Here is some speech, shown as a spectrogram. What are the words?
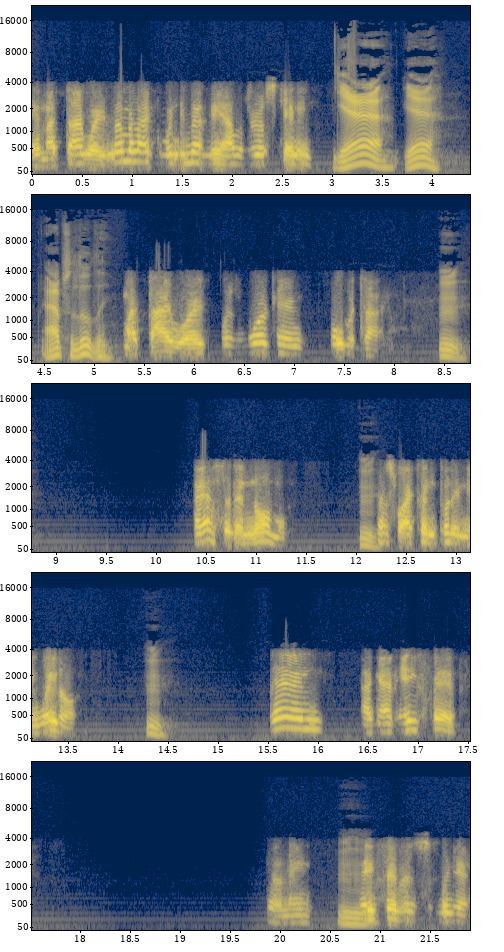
And my thyroid. Remember, like when you met me, I was real skinny. yeah, yeah, absolutely. My thyroid was working overtime, Mm. faster than normal. Hmm. That's why I couldn't put any weight on. Hmm. Then I got AFib. You know what I mean? hmm AFib is when your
